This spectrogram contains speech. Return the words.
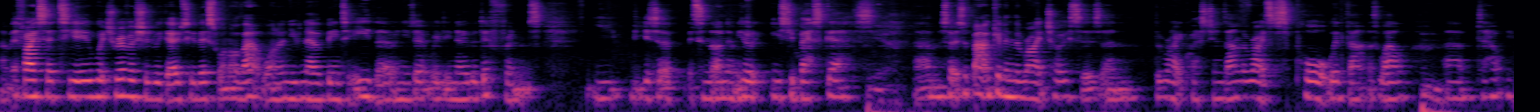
Um, if I said to you, which river should we go to, this one or that one, and you've never been to either, and you don't really know the difference, you, it's a it's an un, you're, it's your best guess. Yeah. Um, so it's about giving the right choices and the right questions and the right support with that as well um, to help you.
